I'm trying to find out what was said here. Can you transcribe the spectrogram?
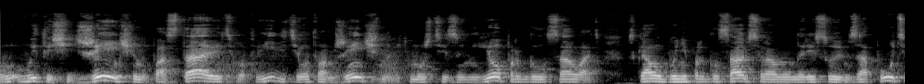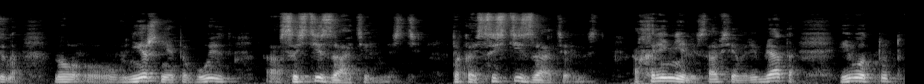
вытащить женщину, поставить, вот видите, вот вам женщина, ведь можете за нее проголосовать. С кого бы не проголосовали, все равно нарисуем за Путина, но внешне это будет а, состязательность, такая состязательность. Охренели совсем ребята. И вот тут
